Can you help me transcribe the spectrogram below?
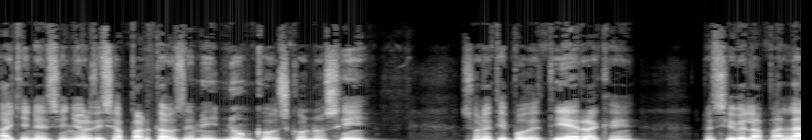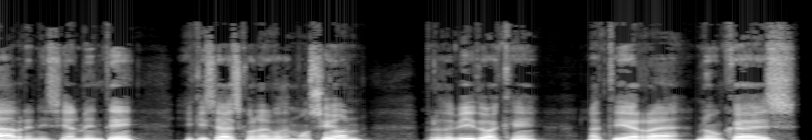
a quien el Señor dice, apartaos de mí, nunca os conocí. Son el tipo de tierra que recibe la palabra inicialmente y quizás con algo de emoción, pero debido a que la tierra nunca es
